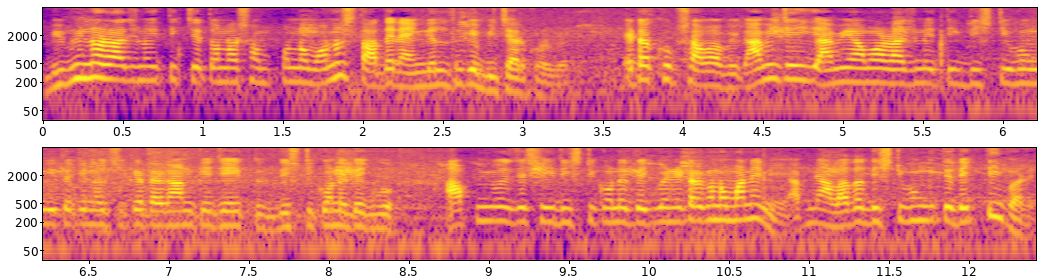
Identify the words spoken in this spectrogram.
বিভিন্ন রাজনৈতিক চেতনা সম্পন্ন মানুষ তাদের অ্যাঙ্গেল থেকে বিচার করবে। এটা খুব স্বাভাবিক। আমি যেই আমি আমার রাজনৈতিক দৃষ্টিভঙ্গি থেকে নচিকেতা গানকে যেই দৃষ্টিকোণে দেখব আপনিও যে সেই দৃষ্টিকোণে দেখবেন এটার কোনো মানে নেই। আপনি আলাদা দৃষ্টিভঙ্গিতে দেখতেই পারেন।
